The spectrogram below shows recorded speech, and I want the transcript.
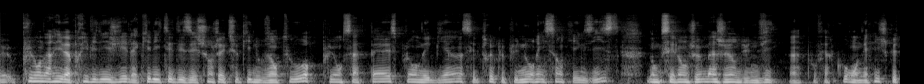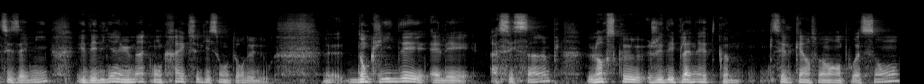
euh, plus on arrive à privilégier la qualité des échanges avec ceux qui nous entourent, plus on s'apaise, plus on est bien, c'est le truc le plus nourrissant qui existe, donc c'est l'enjeu majeur d'une vie. Hein. Pour faire court, on est riche que de ses amis et des liens humains concrets avec ceux qui sont autour de nous. Donc l'idée, elle est assez simple. Lorsque j'ai des planètes, comme c'est le cas en ce moment en poisson,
